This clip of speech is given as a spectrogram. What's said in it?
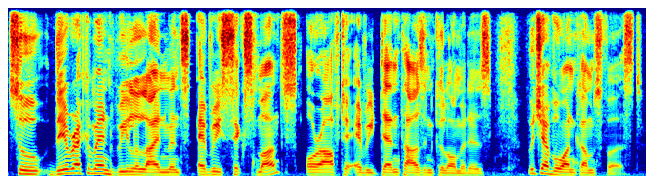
So they recommend wheel alignments every 6 months or after every 10,000 kilometers, whichever one comes first.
